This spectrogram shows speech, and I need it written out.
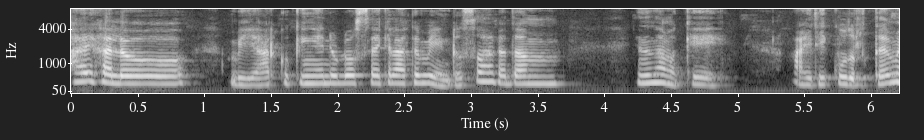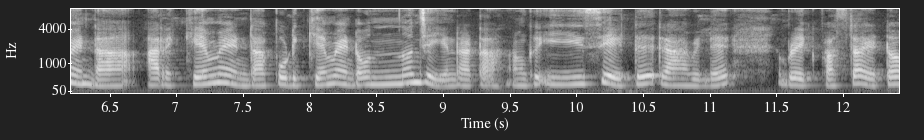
Hi hello. ബി ആർ കുക്കിങ്ങിന്റെ ബ്ലോസിലേക്ക് എല്ലാവർക്കും വീണ്ടും സ്വാഗതം. ഇന്ന് നമുക്കേ അരി കുതിർത്തേം വേണ്ട അരയ്ക്കുകയും വേണ്ട പൊടിക്കുകയും വേണ്ട ഒന്നും ചെയ്യണ്ട കേട്ടോ. നമുക്ക് ഈസി ആയിട്ട് രാവിലെ ബ്രേക്ക്ഫാസ്റ്റ് ആയിട്ടോ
